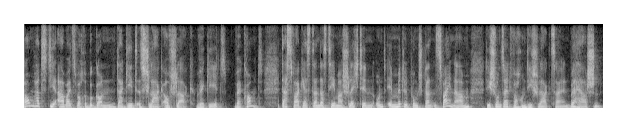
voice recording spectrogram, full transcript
Kaum hat die Arbeitswoche begonnen, da geht es Schlag auf Schlag. Wer geht? Wer kommt? Das war gestern das Thema schlechthin und im Mittelpunkt standen zwei Namen, die schon seit Wochen die Schlagzeilen beherrschen.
